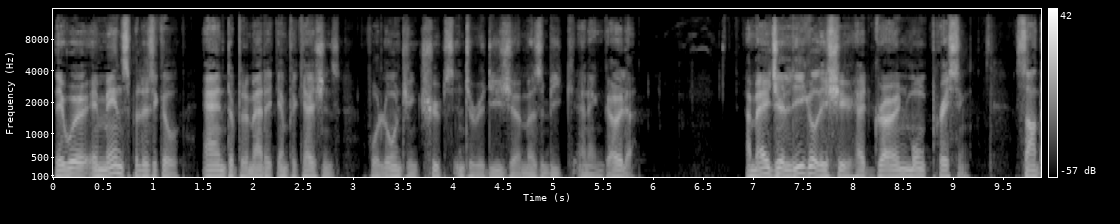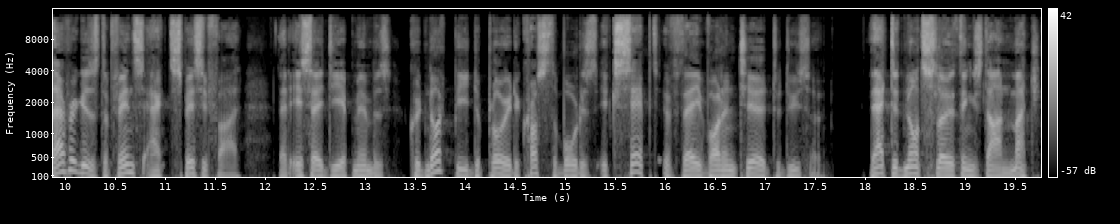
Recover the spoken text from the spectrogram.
there were immense political and diplomatic implications for launching troops into Rhodesia, Mozambique, and Angola. A major legal issue had grown more pressing. South Africa's Defence Act specified that SADF members could not be deployed across the borders except if they volunteered to do so. That did not slow things down much,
